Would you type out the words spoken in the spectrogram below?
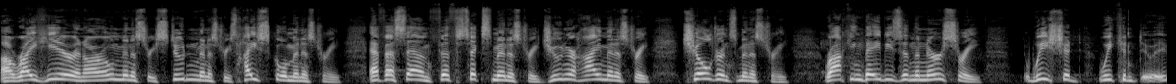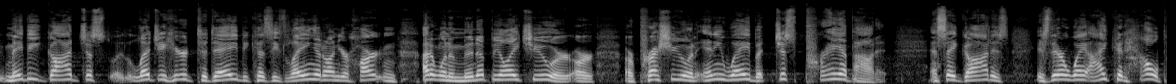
Uh, right here in our own ministry, student ministries, high school ministry, FSM, fifth, sixth ministry, junior high ministry, children's ministry, rocking babies in the nursery, we should we can do maybe god just led you here today because he's laying it on your heart and i don't want to manipulate you or, or, or pressure you in any way but just pray about it and say, God, is, is there a way I could help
